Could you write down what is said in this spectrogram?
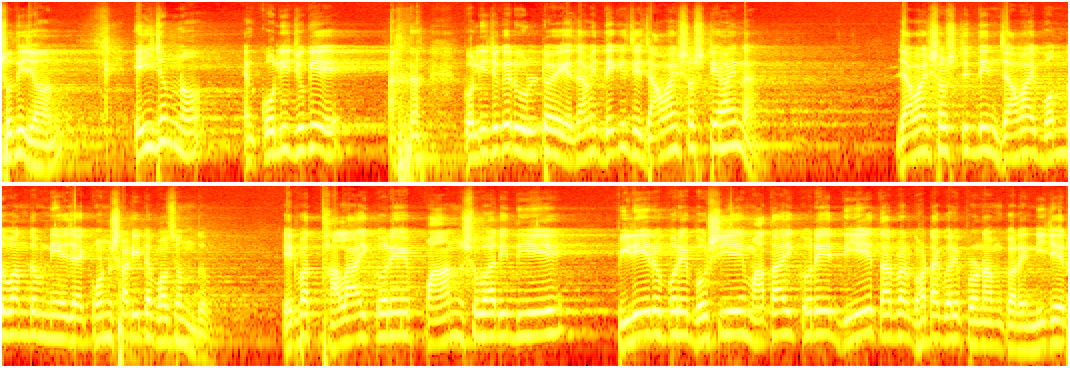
সুদীজন এই জন্য কলিযুগে, কলিযুগের উল্টো হয়ে গেছে। আমি দেখেছি জামাই ষষ্ঠী হয় না? জামাই ষষ্ঠীর দিন জামাই বন্ধু বান্ধব নিয়ে যায়, কোন শাড়িটা পছন্দ? এরপর থালাই করে, পান সুবারি দিয়ে, পীড়ের ওপরে বসিয়ে, মাথায় করে দিয়ে তারপর ঘটা করে প্রণাম করে। নিজের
